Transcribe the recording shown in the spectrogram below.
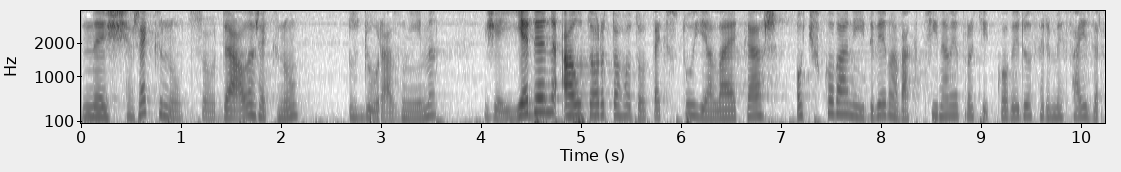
Než řeknu, co dál řeknu, zdůrazním, že jeden autor tohoto textu je lékař očkovaný dvěma vakcínami proti covidu firmy Pfizer.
